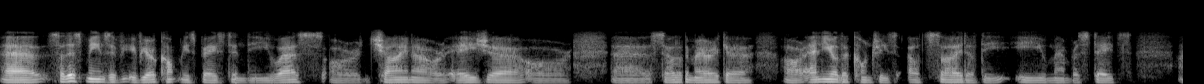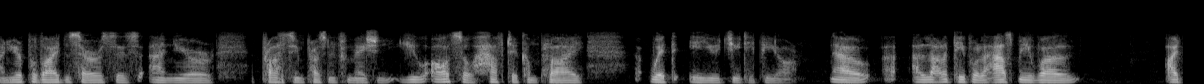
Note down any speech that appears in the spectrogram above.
Uh, so this means if, if your company is based in the US or in China or Asia or uh, South America or any other countries outside of the EU member states, and you're providing services and you're processing personal information, you also have to comply with EU GDPR. Now, a lot of people ask me, well, I,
